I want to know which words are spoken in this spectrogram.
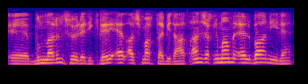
e, bunların söyledikleri el açmak da bid'at. Ancak İmam Elbani ile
